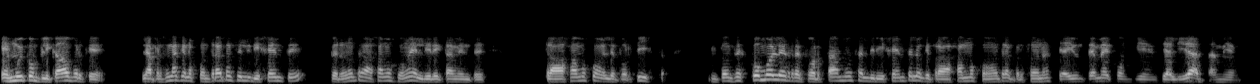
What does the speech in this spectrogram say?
es muy complicado porque la persona que nos contrata es el dirigente, pero no trabajamos con él directamente, trabajamos con el deportista. Entonces, ¿cómo le reportamos al dirigente lo que trabajamos con otra persona si hay un tema de confidencialidad también?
